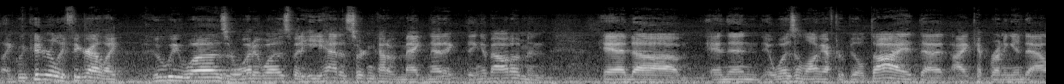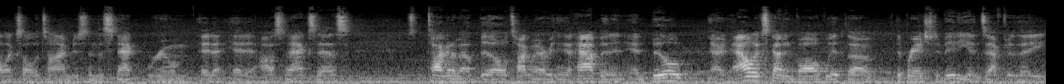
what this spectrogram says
like we couldn't really figure out like who he was or what it was, but he had a certain kind of magnetic thing about him, and and um, and then it wasn't long after Bill died that I kept running into Alex all the time, just in the snack room at, at Austin Access, talking about Bill, talking about everything that happened, and, and Bill, uh, Alex got involved with uh, the Branch Davidians after they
